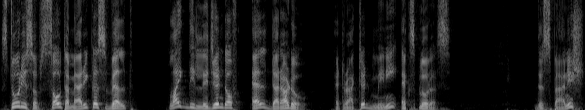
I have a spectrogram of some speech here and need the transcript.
Stories of South America's wealth, like the legend of El Dorado, attracted many explorers. The Spanish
